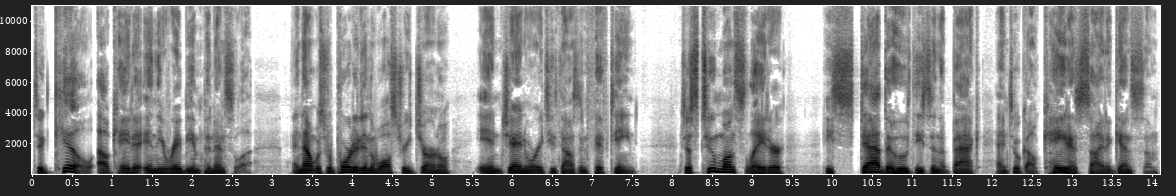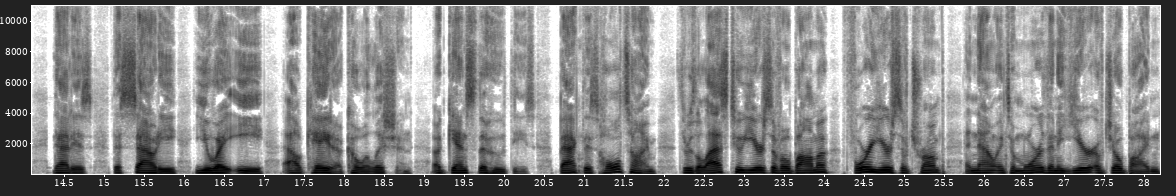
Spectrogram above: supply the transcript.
to kill Al Qaeda in the Arabian Peninsula. And that was reported in the Wall Street Journal in January 2015. Just two months later, he stabbed the Houthis in the back and took Al Qaeda's side against them. That is, the Saudi UAE Al Qaeda coalition against the Houthis. Back this whole time through the last two years of Obama, four years of Trump, and now into more than a year of Joe Biden,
